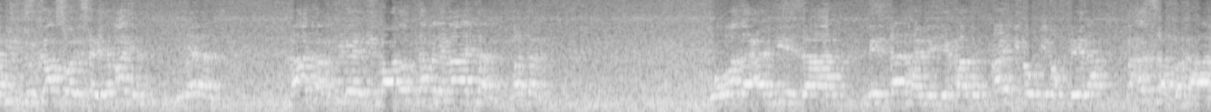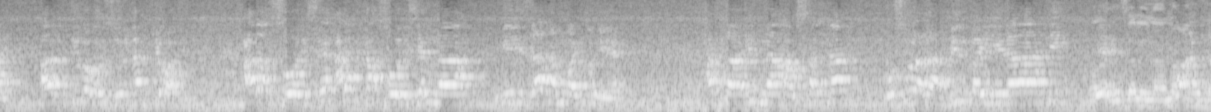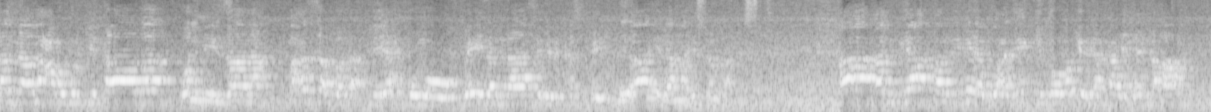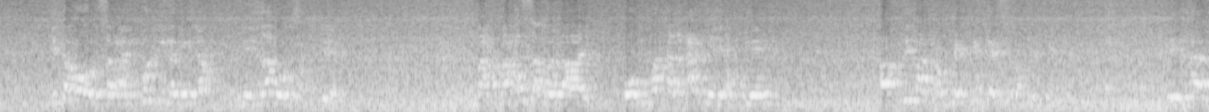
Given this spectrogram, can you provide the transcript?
عبيد الكاس ولسيدمايا يبين لا تنفلي ببعض تبلي غاية مثلا ووضع الميزان ميزان هني يكاد قيد نوبي نقطينا ما حسب هاي. أردب الزلمة كواتي على الصوريسي على الكاسوريسينا ميزانا بيتوني حتى إنا أرسلنا رسلنا بالبينات. وأنزلنا معهم وأنزلنا معهم الكتاب والميزان. مع الثبتة ليحكموا بين الناس بالقسط. لا إله إلا الله. آه أنبياء فرقية وعديك كتوبك يا كاي حنها كتابه ورسل عن كل نبي له ميزان ورسل مع الثبتة هاي أمة العدل يحكمين أفتما الحكم كيف يسبق ميزان.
